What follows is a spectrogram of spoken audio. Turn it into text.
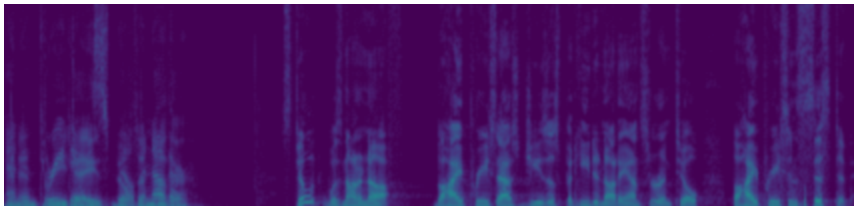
and in three days build another. Still, it was not enough. The high priest asked Jesus, but he did not answer until the high priest insisted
